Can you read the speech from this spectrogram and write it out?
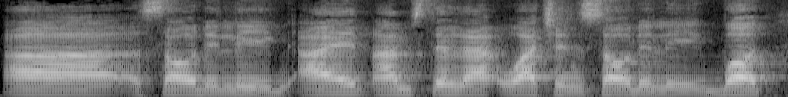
uh, Saudi League. I, I'm still not watching Saudi League, but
